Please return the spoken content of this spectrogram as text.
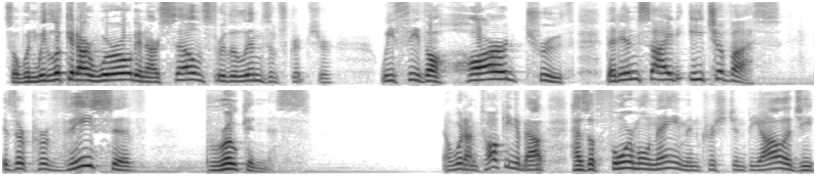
So when we look at our world and ourselves through the lens of Scripture, we see the hard truth that inside each of us is a pervasive brokenness. Now, what I'm talking about has a formal name in Christian theology.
